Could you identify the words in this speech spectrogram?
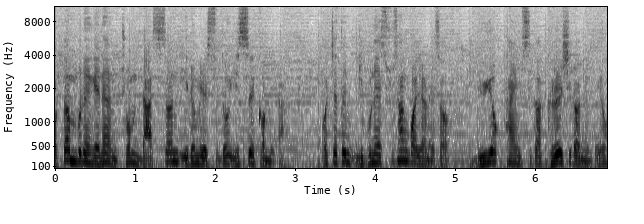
어떤 분에게는 좀 낯선 이름일 수도 있을 겁니다. 어쨌든 이분의 수상 관련해서 뉴욕타임스가 글을 실었는데요.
